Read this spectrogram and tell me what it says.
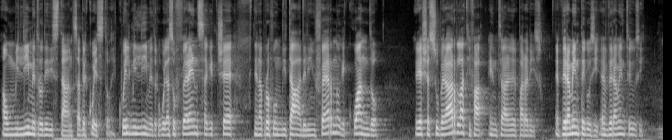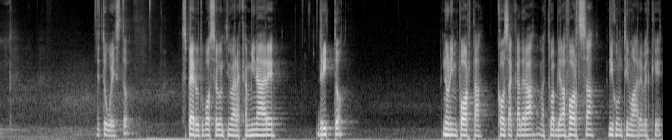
a un millimetro di distanza, per questo è quel millimetro, quella sofferenza che c'è nella profondità dell'inferno che quando riesci a superarla ti fa entrare nel paradiso. È veramente così, è veramente così. Detto questo, spero tu possa continuare a camminare dritto, non importa cosa accadrà, ma tu abbia la forza di continuare perché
